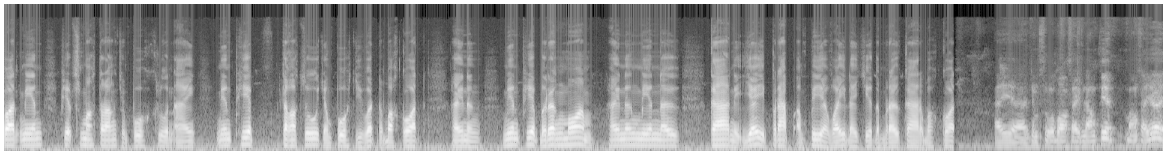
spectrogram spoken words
គាត់មានភាពស្មោះត្រង់ចំពោះខ្លួនឯងមានភាព តស៊ូចំពោះជីវិតរបស់គាត់ហើយនឹងមានភាពរឹងមាំហើយនឹងមាននៅការនិយាយប្រាប់អំពីអ្វីដែលជាតម្រូវការរបស់គាត់ហើយខ្ញុំសួរបងស្រីម្ដងទៀតបងស្រីអើយ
